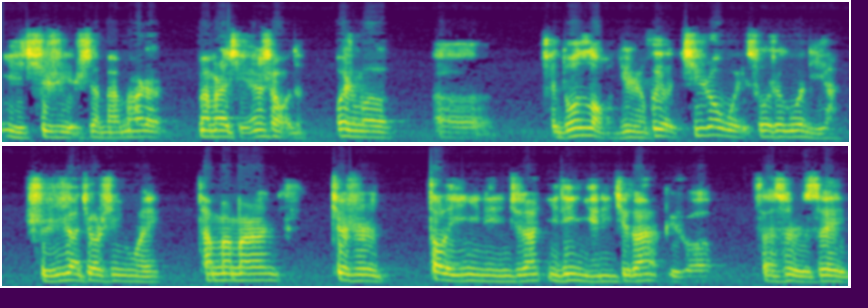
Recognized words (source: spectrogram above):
也其实也是在慢慢的、慢慢的减少的。为什么？呃，很多老年人会有肌肉萎缩这个问题啊？实际上就是因为他慢慢就是到了一定年龄阶段、一定年龄阶段，比如说三四十岁，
